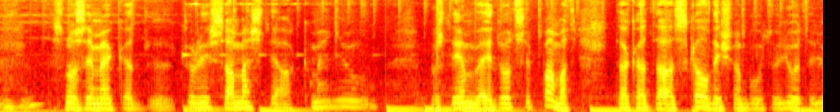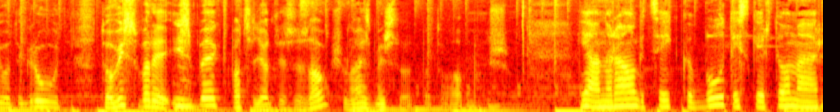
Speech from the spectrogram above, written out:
Mm -hmm. Tas nozīmē, ka e, tur ir samesti akmeņi. Un, uz tiem veidots ir pamats. Tā kā tā skaldīšana būtu ļoti, ļoti grūta. To visu varēja izbēgt, paceļoties uz augšu un aizmirstot par to apakšu. Jā, nu rauga, cik būtiski ir tomēr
